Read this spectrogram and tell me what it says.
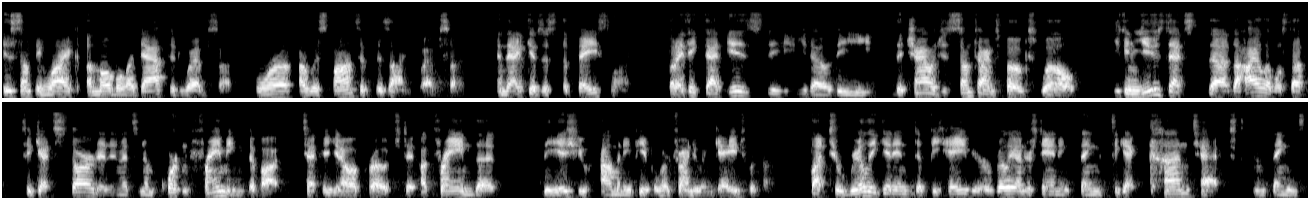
is something like a mobile adapted website or a responsive design website. And that gives us the baseline. But I think that is the, you know, the, the challenge is sometimes folks will, you can use that, the, the high level stuff to get started. And it's an important framing device, you know, approach to uh, frame the, the issue, how many people are trying to engage with them. But to really get into behavior, really understanding things, to get context and things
